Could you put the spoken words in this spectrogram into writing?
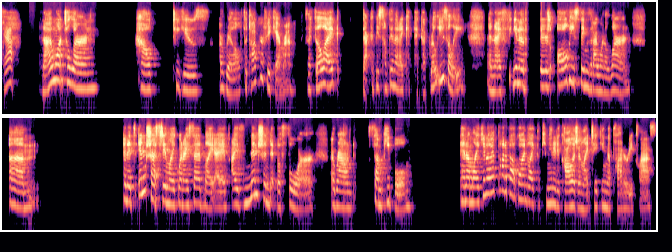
Yeah. And I want to learn how to use a real photography camera because I feel like that could be something that I could pick up real easily. And I, you know, there's all these things that I want to learn. Um, and it's interesting like when i said like I, i've mentioned it before around some people and i'm like you know i've thought about going to like the community college and like taking a pottery class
